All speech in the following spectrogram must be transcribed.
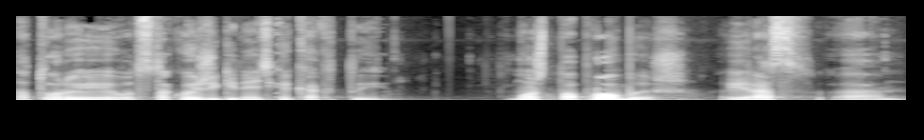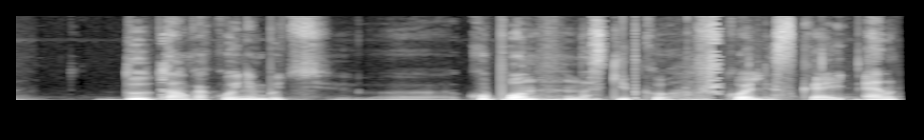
которые вот с такой же генетикой, как ты. Может, попробуешь и раз а, там какой-нибудь купон на скидку в школе Skyeng.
